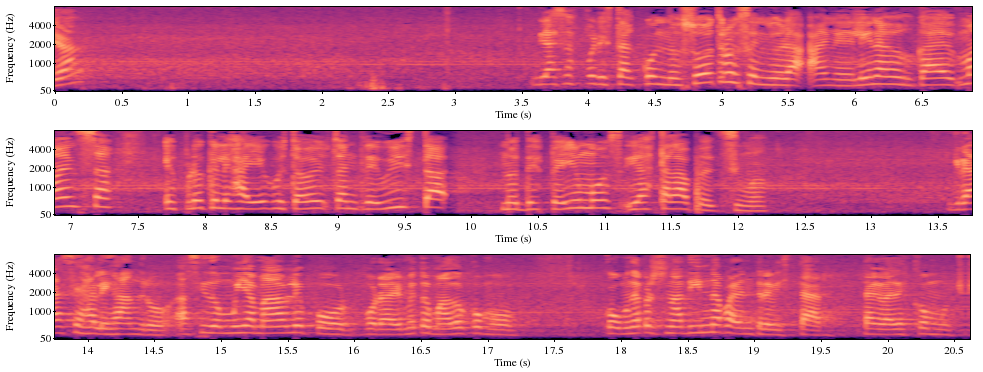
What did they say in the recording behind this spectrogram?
¿Ya? Gracias por estar con nosotros, señora Ana Elena Roca Mansa. Espero que les haya gustado esta entrevista. Nos despedimos y hasta la próxima. Gracias, Alejandro. Ha sido muy amable por, por haberme tomado como, como una persona digna para entrevistar. Te agradezco mucho.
